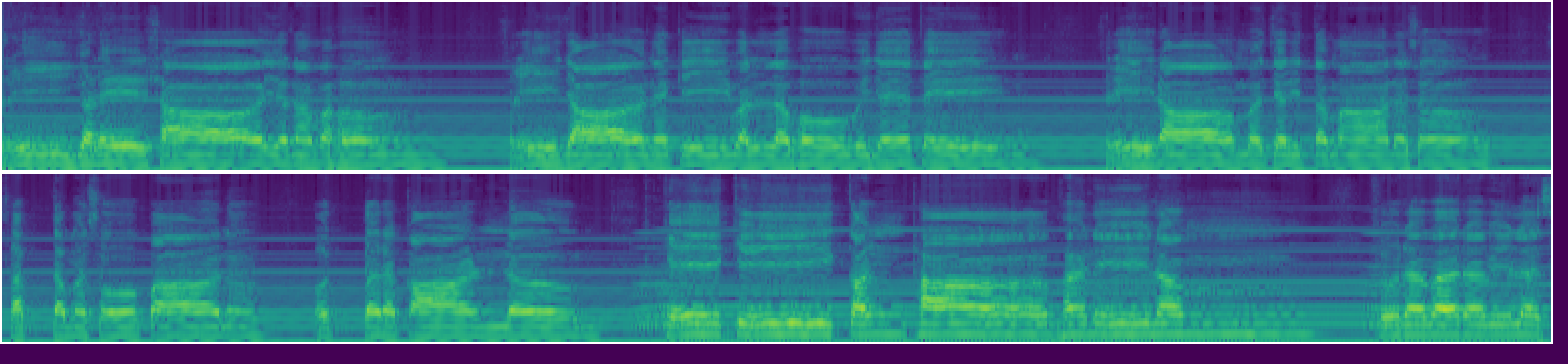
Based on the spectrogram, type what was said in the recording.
श्रीगणेशाय नमः। श्रीजानकीवल्लभो विजयते। श्रीरामचरितमानस सप्तमसोपान उत्तरकाण्ड। केकीकण्ठाभनीलं सुरवरविलस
